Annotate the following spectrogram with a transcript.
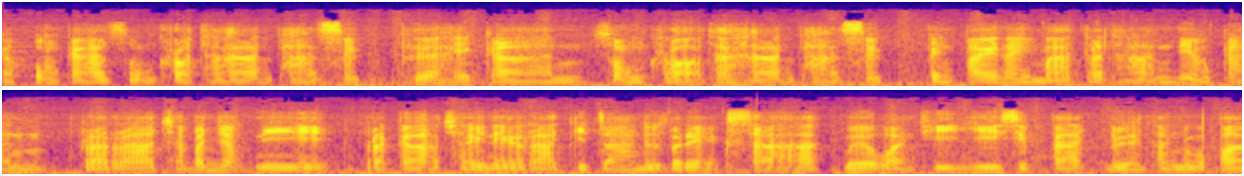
กับองค์การสงเคราะห์ทหารผ่านศึก เพื่อให้การสงเคราะห์ทหารผ่านศึกเป็นไปในมาตรฐานเดียวกัน พระราชบัญญัตินี้ประกาศใช้ในราชกิจจานุเบกษา เมื่อวันที่ 28 เดือนธันวา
